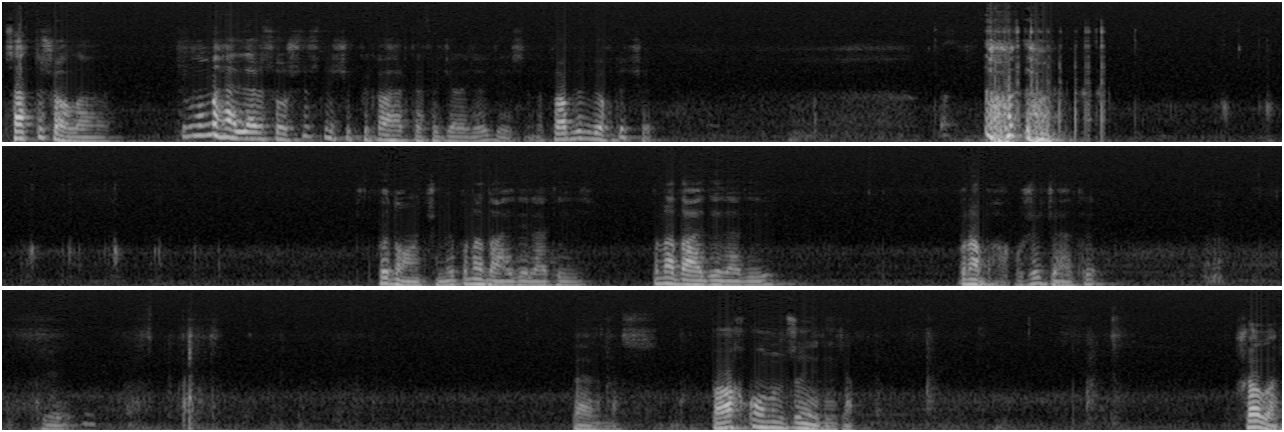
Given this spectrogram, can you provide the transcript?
Çatdı uşaqlar. Ümumi həlləri soruşursunuz ki, pika hər tərəfə gələcək gəlsin. Problem yoxdur ki. Bu da onun kimi. Buna da aid elədik. Buna da aid elədik. Buna baxaq. Uşaq gəldi. Bəlməz. Bax 10-cu eləyirəm. Uşaqlar,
